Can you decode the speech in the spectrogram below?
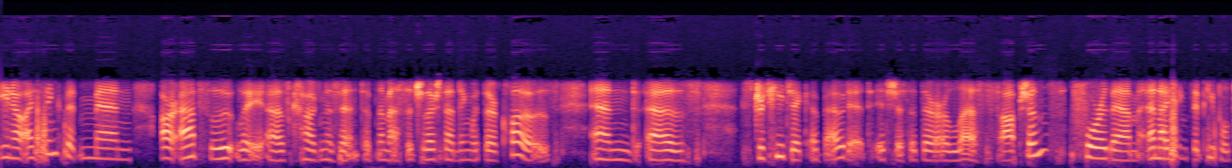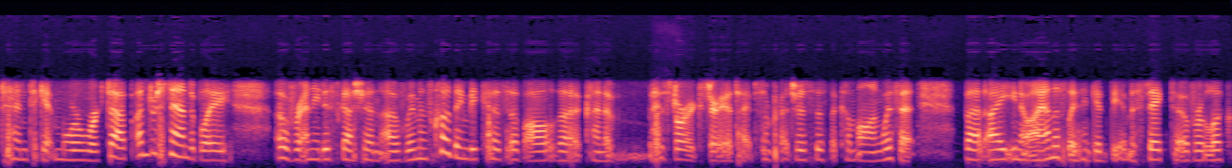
You know, I think that men are absolutely as cognizant of the message they're sending with their clothes and as strategic about it. It's just that there are less options for them. And I think that people tend to get more worked up, understandably, over any discussion of women's clothing because of all the kind of historic stereotypes and prejudices that come along with it. But I, you know, I honestly think it'd be a mistake to overlook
